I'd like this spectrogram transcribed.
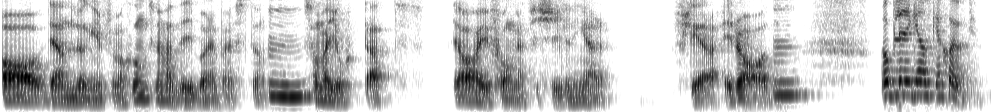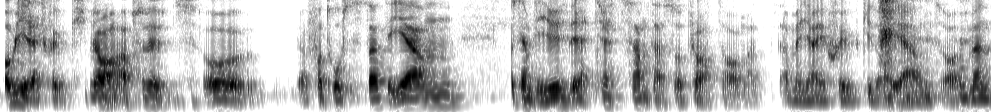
av den lunginflammation som jag hade i början på hösten som har gjort att jag har ju fångat förkylningar flera i rad. Och blir ganska sjuk. Och blir rätt sjuk. Ja, absolut. Och jag har fått hostat igen. Och sen blir det ju rätt tröttsamt alltså att prata om att ja, men jag är sjuk idag igen. Så. Men,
